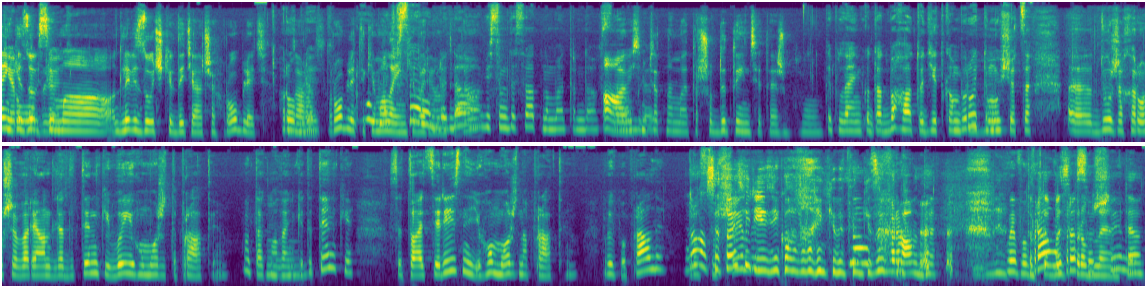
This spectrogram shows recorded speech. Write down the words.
маленькі роблять. зовсім а, для візочків дитячих роблять? роблять. Зараз роблять такі маленькі все варіанти, роблять, да. так? 80 на метр, да, все А, роблять. 80 на метр, щоб дитинці теж було. Тепленько, да, багато діткам беруть, тому що це е, дуже хороший варіант для дитинки. Ви його можете прати. Ну так, маленькі дитинки, ситуації різні, його можна прати. Ви попрали, Ну, ситуації різні, коли маленькі дитинки, це правда. ви попрали, Тобто без проблем, просушили. так?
